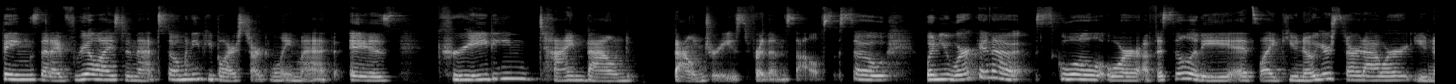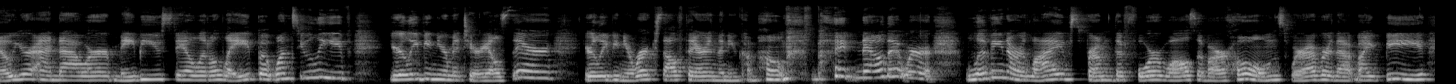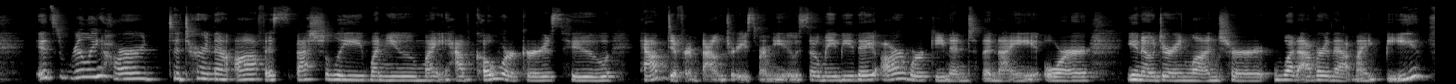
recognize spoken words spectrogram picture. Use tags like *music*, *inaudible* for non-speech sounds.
things that I've realized and that so many people are struggling with is creating time bound boundaries for themselves. So when you work in a school or a facility, it's like you know your start hour, you know your end hour, maybe you stay a little late, but once you leave, you're leaving your materials there, you're leaving your work self there, and then you come home. *laughs* but now that we're living our lives from the four walls of our homes, wherever that might be, it's really hard to turn that off, especially when you might have coworkers who have different boundaries from you. So maybe they are working into the night or, you know, during lunch or whatever that might be.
